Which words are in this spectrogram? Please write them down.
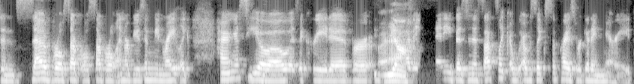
and several, several, several interviews. I mean, right? Like hiring a COO as a creative or uh, Yeah. having any business. That's like I was like surprised we're getting married.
